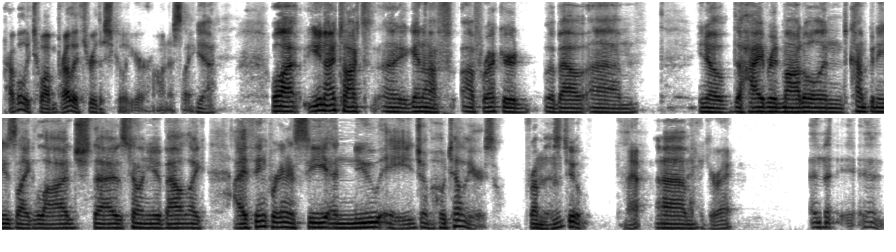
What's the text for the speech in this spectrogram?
probably twelve, probably through the school year. Honestly, Yeah. Well, I, you and I talked uh, again off off record about um, you know the hybrid model and companies like Loge that I was telling you about. Like, I think we're going to see a new age of hoteliers from this too. Yeah, um, I think you're right. and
